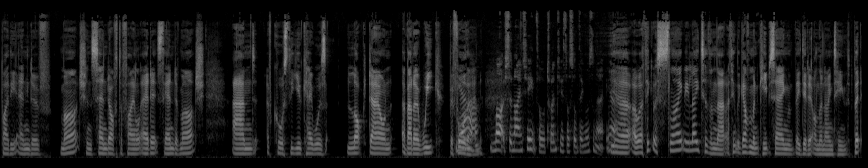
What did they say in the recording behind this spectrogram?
by the end of March and send off the final edits the end of March. And of course, the UK was locked down about a week before yeah, then. March the 19th or 20th or something, wasn't it? Yeah. yeah. Oh, I think it was slightly later than that. I think the government keeps saying they did it on the 19th. But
